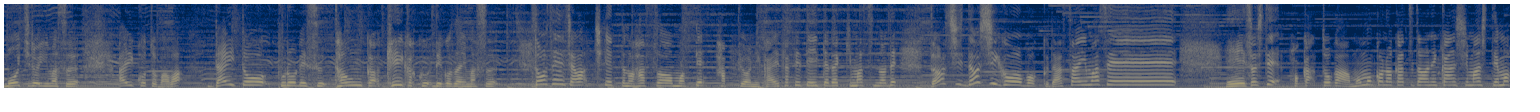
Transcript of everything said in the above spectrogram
もう一度言います。合言葉は大東プロレスタウン化計画でございます。当選者はチケットの発送をもって発表に変えさせていただきますのでどしどしご応募くださいませ、えーそして他戸川桃子の活動に関しましても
